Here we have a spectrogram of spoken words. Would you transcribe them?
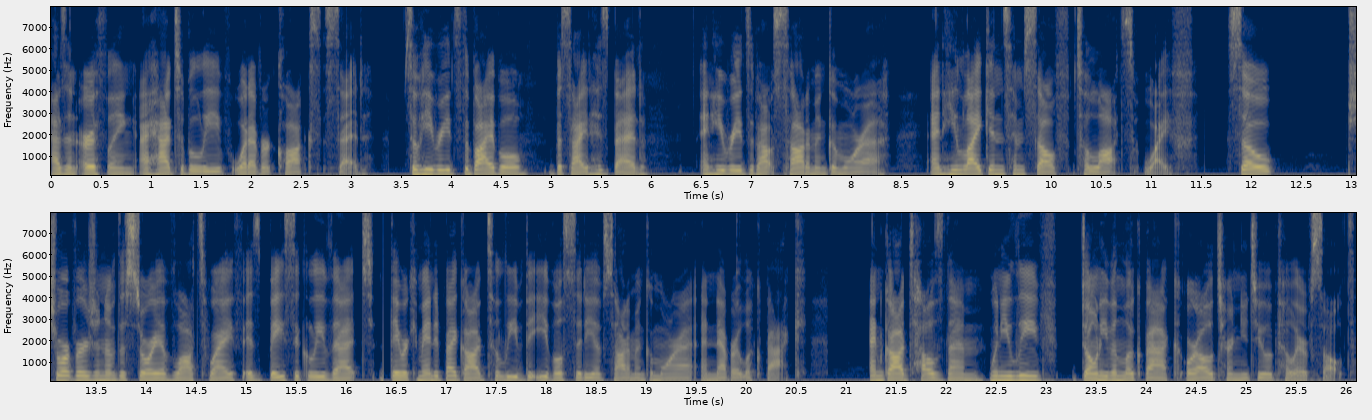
As an earthling, I had to believe whatever clocks said. So he reads the Bible beside his bed, and he reads about Sodom and Gomorrah, and he likens himself to Lot's wife. So, short version of the story of Lot's wife is basically that they were commanded by God to leave the evil city of Sodom and Gomorrah and never look back. And God tells them, when you leave, don't even look back, or I'll turn you to a pillar of salt.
